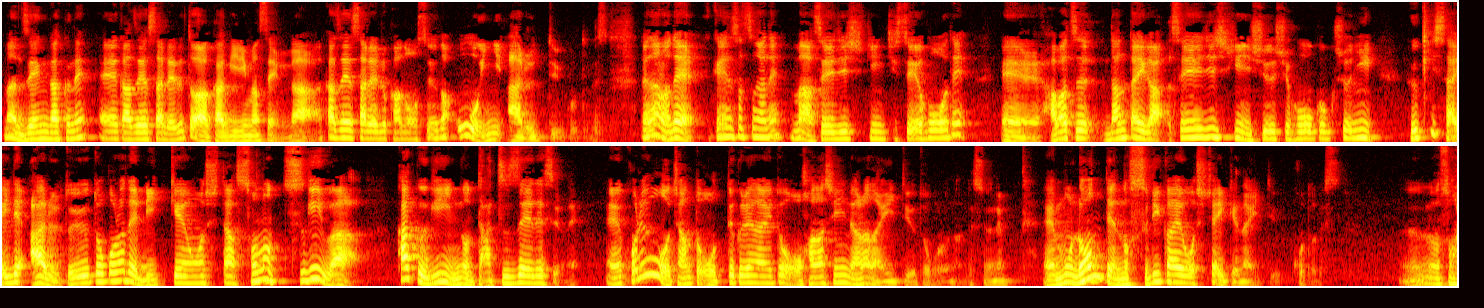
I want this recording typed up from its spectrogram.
まあ全額ね、課税されるとは限りませんが、課税される可能性が大いにあるっていうことです。なので、検察がね、まあ政治資金規正法で、えー、派閥、団体が政治資金収支報告書に不記載であるというところで立件をしたその次は各議員の脱税ですよね。えこれをちゃんと追ってくれないとお話にならないっていうところなんですよね。えもう論点のすり替えをしちゃいけないっていうことです。そ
